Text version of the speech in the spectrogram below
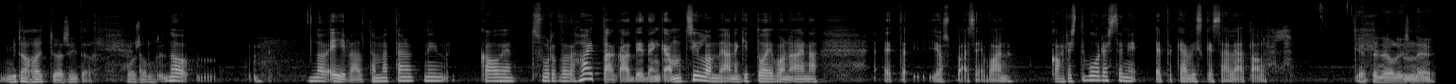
mitä haittoja siitä voisi olla? No, no ei välttämättä nyt niin kauhean suurta haittaakaan tietenkään, mutta silloin me ainakin toivon aina, että jos pääsee vain kahdesti vuodessa, niin että kävisi kesällä ja talvella. Että ne olisi ne... Mm,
